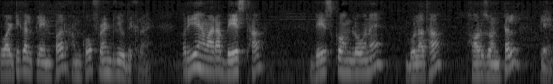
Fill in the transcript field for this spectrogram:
वर्टिकल प्लेन पर हमको फ्रंट व्यू दिख रहा है। और ये हमारा बेस था। बेस को हम लोगों ने बोला था हॉर्जोंटल प्लेन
